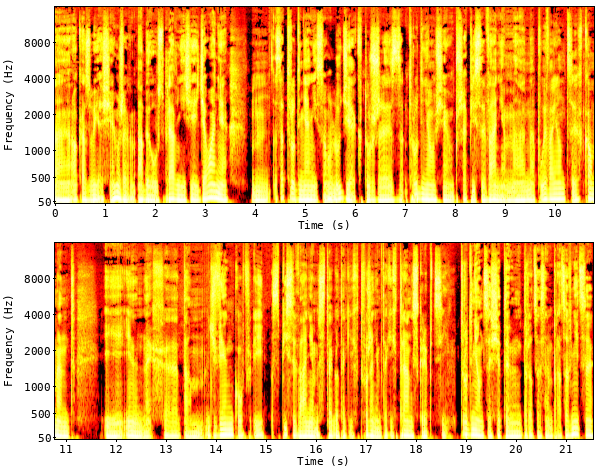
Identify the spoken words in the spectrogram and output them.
E, okazuje się, że aby usprawnić jej działanie, zatrudniani są ludzie, którzy zatrudnią się przepisywaniem napływających komend i innych e, tam dźwięków i spisywaniem z tego takich, tworzeniem takich transkrypcji. Trudniący się tym procesem pracownicy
